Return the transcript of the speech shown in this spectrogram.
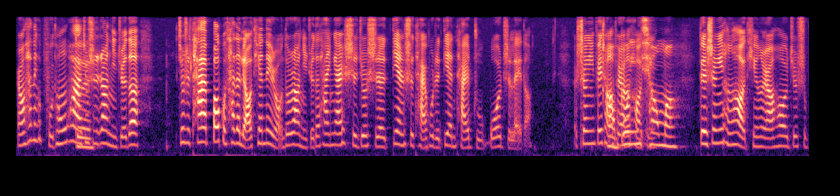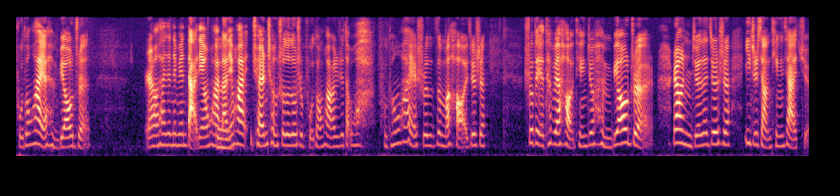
然后他那个普通话就是让你觉得。就是他，包括他的聊天内容，都让你觉得他应该是就是电视台或者电台主播之类的，声音非常非常好听吗？对，声音很好听，然后就是普通话也很标准。然后他在那边打电话，打电话全程说的都是普通话，我就觉得哇，普通话也说的这么好，就是说的也特别好听，就很标准，让你觉得就是一直想听下去。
